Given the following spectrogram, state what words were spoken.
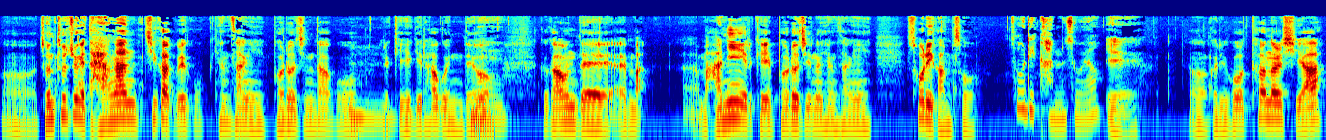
어, 전투 중에 다양한 지각 왜곡 현상이 벌어진다고 음. 이렇게 얘기를 하고 있는데요. 네. 그 가운데 마, 많이 이렇게 벌어지는 현상이 소리 감소. 소리 감소요? 예. 어, 그리고 터널 시야,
